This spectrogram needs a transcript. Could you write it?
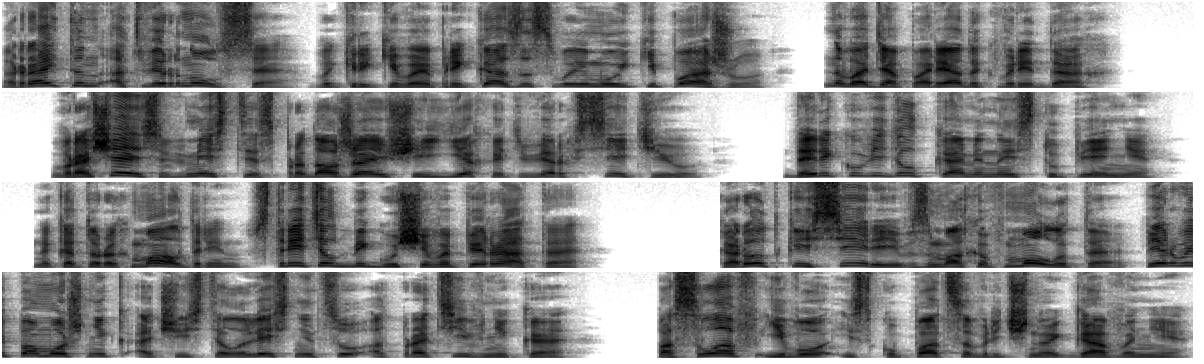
Райтон отвернулся, выкрикивая приказы своему экипажу, наводя порядок в рядах. Вращаясь вместе с продолжающей ехать вверх сетью, Дерек увидел каменные ступени, на которых Малдрин встретил бегущего пирата. Короткой серией взмахов молота первый помощник очистил лестницу от противника, послав его искупаться в речной гавани.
